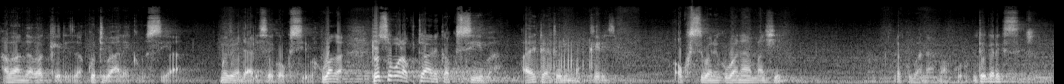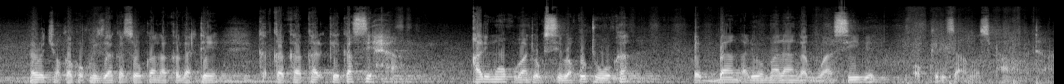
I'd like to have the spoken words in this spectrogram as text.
abanga abakkiriza kutiba alaikum siyam mwezi wende aliseka okusiiba. Kubanga tosobola kutandika kusiiba aye tera toli mukkiriza okusiiba nekuba namaki nekuba namakulu. Ntegerekisi nolwekyo akakokuliza akasooka nga kagate kekasiha kalimu okuba nti okusiiba kutuuka ebbanga lyomala nga gwasiibye okukkiriza allah subhanahu wataala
